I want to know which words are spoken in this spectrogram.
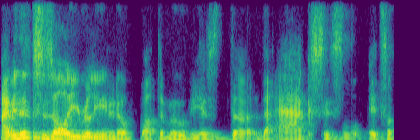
I mean, this is all you really need to know about the movie. Is the the axe is it's a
